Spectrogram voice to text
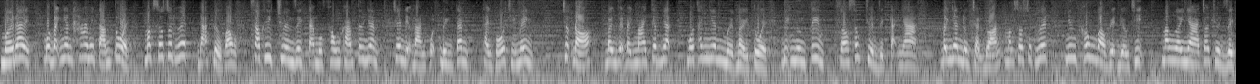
Mới đây, một bệnh nhân 28 tuổi mắc sốt xuất huyết đã tử vong sau khi truyền dịch tại một phòng khám tư nhân trên địa bàn quận Bình Tân, thành phố Hồ Chí Minh. Trước đó, bệnh viện Bạch Mai tiếp nhận một thanh niên 17 tuổi bị ngừng tim do sốc truyền dịch tại nhà. Bệnh nhân được chẩn đoán mắc sốt xuất huyết nhưng không vào viện điều trị mà người nhà cho truyền dịch.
